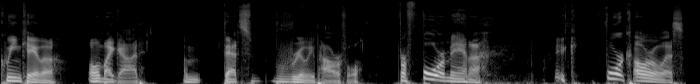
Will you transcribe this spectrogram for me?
Queen Kayla. Oh my god, um, that's really powerful for four mana, like four colorless.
